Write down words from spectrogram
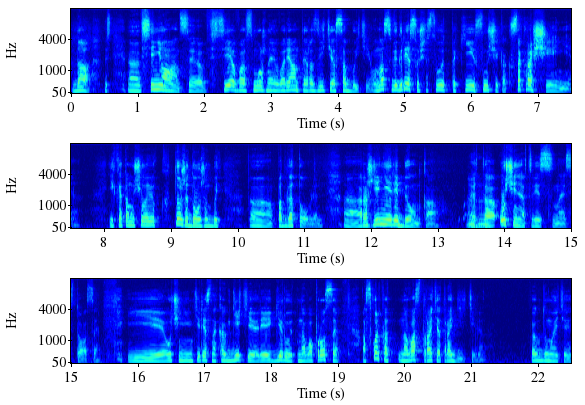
да. Да, то есть э, все нюансы, все возможные варианты развития событий. У нас в игре существуют такие случаи, как сокращение, и к этому человек тоже должен быть э, подготовлен. Э, рождение ребенка. Это очень ответственная ситуация. И очень интересно, как дети реагируют на вопросы, а сколько на вас тратят родители? Как думаете,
